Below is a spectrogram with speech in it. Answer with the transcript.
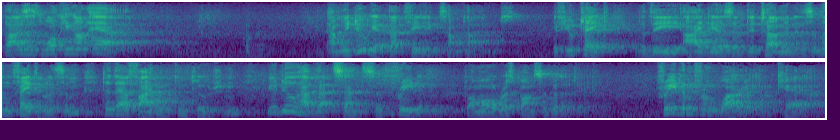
that I was just walking on air. And we do get that feeling sometimes. If you take the ideas of determinism and fatalism to their final conclusion, you do have that sense of freedom from all responsibility, freedom from worry and care.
